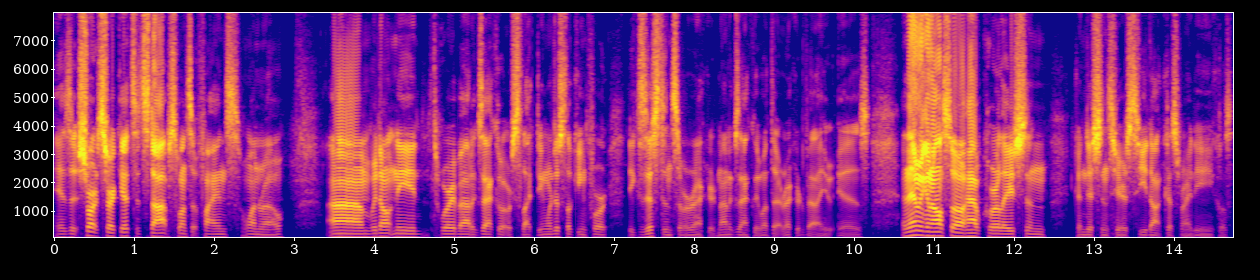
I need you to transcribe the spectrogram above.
is it short circuits. It stops once it finds one row. Um, we don't need to worry about exactly what we're selecting. We're just looking for the existence of a record, not exactly what that record value is. And then we can also have correlation conditions here. C dot customer ID equals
